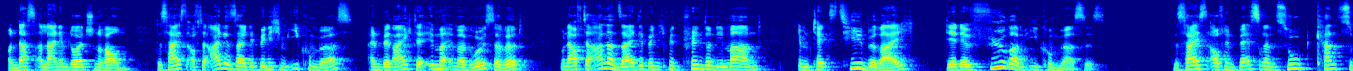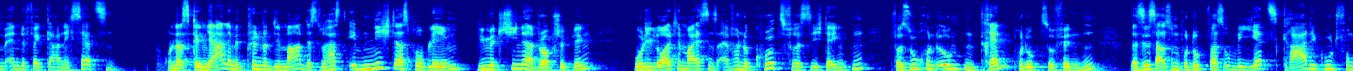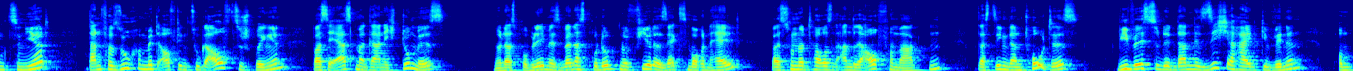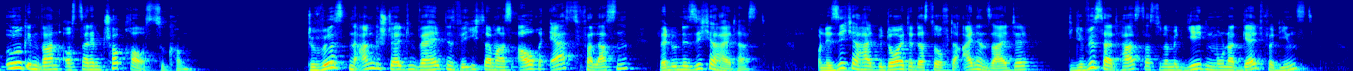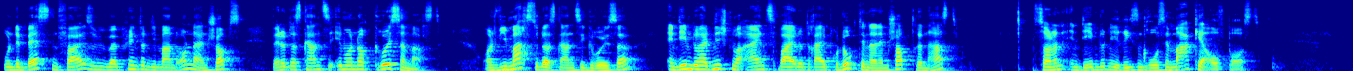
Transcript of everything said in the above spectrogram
Und das allein im deutschen Raum. Das heißt, auf der einen Seite bin ich im E-Commerce, ein Bereich, der immer, immer größer wird, und auf der anderen Seite bin ich mit Print on Demand im Textilbereich, der der Führer im E-Commerce ist. Das heißt, auf einen besseren Zug kannst du im Endeffekt gar nicht setzen. Und das Geniale mit Print on Demand ist, du hast eben nicht das Problem wie mit China Dropshipping, wo die Leute meistens einfach nur kurzfristig denken, versuchen irgendein Trendprodukt zu finden. Das ist also ein Produkt, was irgendwie jetzt gerade gut funktioniert, dann versuchen mit auf den Zug aufzuspringen, was ja erstmal gar nicht dumm ist. Nur das Problem ist, wenn das Produkt nur vier oder sechs Wochen hält, weil es 100.000 andere auch vermarkten, das Ding dann tot ist, wie willst du denn dann eine Sicherheit gewinnen, um irgendwann aus deinem Job rauszukommen? Du wirst ein Angestelltenverhältnis, wie ich damals auch, erst verlassen, wenn du eine Sicherheit hast. Und eine Sicherheit bedeutet, dass du auf der einen Seite die Gewissheit hast, dass du damit jeden Monat Geld verdienst und im besten Fall, so wie bei Print-on-Demand-Online-Shops, wenn du das Ganze immer noch größer machst. Und wie machst du das Ganze größer? Indem du halt nicht nur ein, zwei oder drei Produkte in deinem Shop drin hast, sondern indem du eine riesengroße Marke aufbaust.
